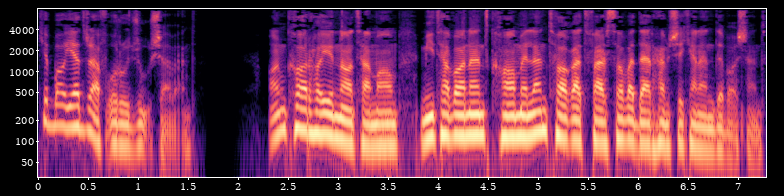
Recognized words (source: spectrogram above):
که باید رفع و رجوع شوند. آن کارهای ناتمام می توانند کاملا طاقت فرسا و در هم شکننده باشند.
